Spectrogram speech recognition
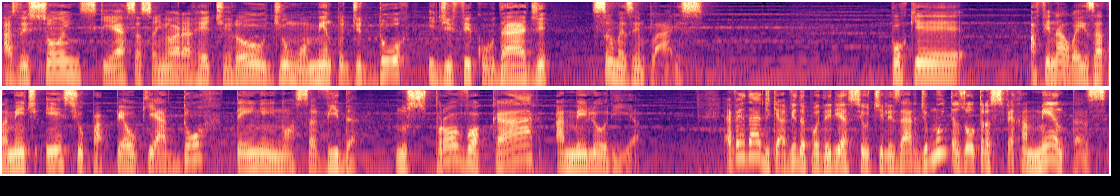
As lições que essa senhora retirou de um momento de dor e dificuldade são exemplares. Porque, afinal, é exatamente esse o papel que a dor tem em nossa vida nos provocar a melhoria. É verdade que a vida poderia se utilizar de muitas outras ferramentas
